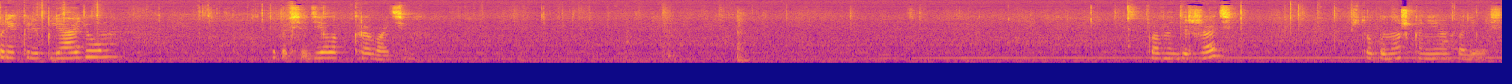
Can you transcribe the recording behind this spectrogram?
прикрепляю это все дело к кровати. ровно держать, чтобы ножка не отвалилась.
